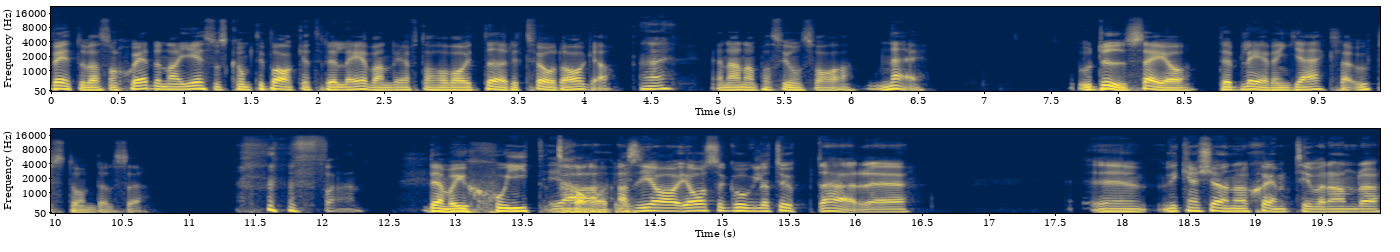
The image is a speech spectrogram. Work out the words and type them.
vet du vad som skedde när Jesus kom tillbaka till det levande efter att ha varit död i två dagar? Nej. En annan person svarar nej. Och du säger det blev en jäkla uppståndelse. fan. Den var ju Ja, skittradig. alltså jag, jag har också googlat upp det här. Eh, eh, vi kan köra några skämt till varandra,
